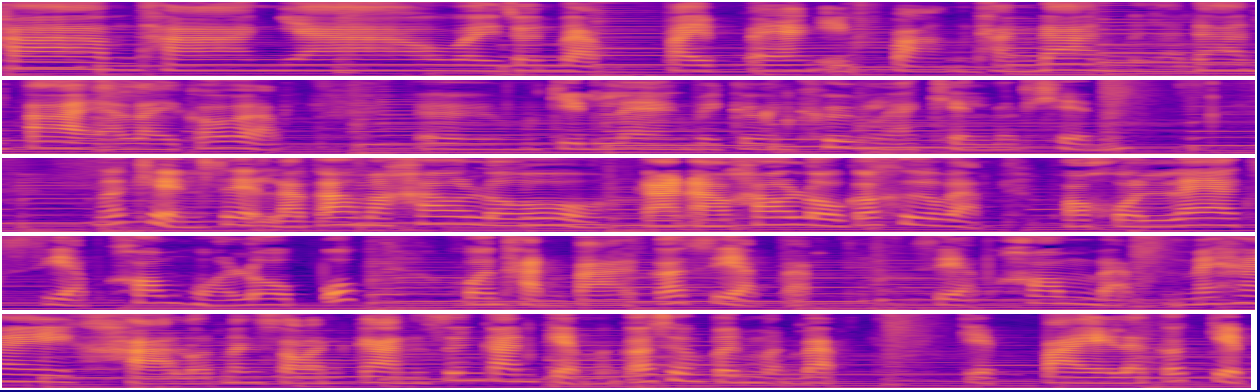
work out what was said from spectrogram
ข้ามทางยาวไปจนแบบไปแปลงอีกฝั่งทางด้านเหนือด้านใต้อะไรก็แบบเออกินแรงไปเกินครึ่งแล้วเข็นรถเข็น เมื่อเข็นเสร็จแล้วก็เอามาเข้าโล การเอาเข้าโลก็คือแบบ พอคนแรกเสียบข้อมหัวโลปุ๊บ คนถัดไปก็เสียบแบบเสียบข้อมแบบไม่ให้ขารถมันซ้อนกัน ซึ่งการเก็บมันก็เชิงเป็นเหมือนแบบ เก็บไปแล้วก็เก็บ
